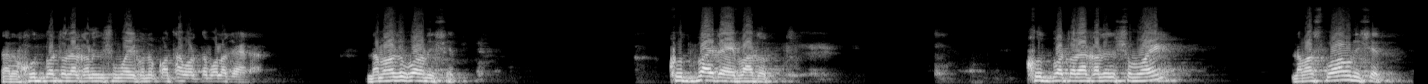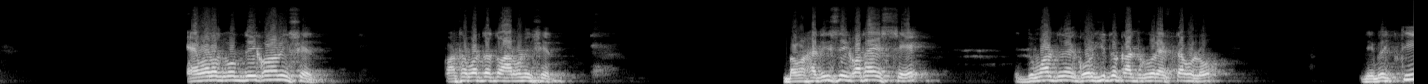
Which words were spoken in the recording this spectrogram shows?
তার খুদ্া চলাকালীন সময়ে কোনো কথাবার্তা বলা যায় না। নামাজও করা নিষেধ। খুদ্া এটা ইবাদত। খুদ্া চলাকালীন সময়ে নামাজ পড়াও নিষেধ। এবাদত বন্দি করা নিষেধ। কথাবার্তা তো আরও নিষেধ। বাবা হাদিসে এই কথা এসছে, জুমার দিনে গর্হিত কাজগুলোর একটা হলো, যে ব্যক্তি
